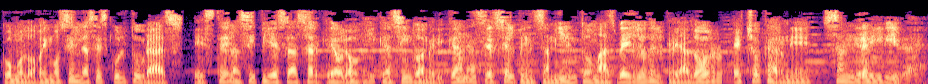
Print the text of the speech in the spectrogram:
como lo vemos en las esculturas, estelas y piezas arqueológicas indoamericanas es el pensamiento más bello del Creador, hecho carne, sangre y vida.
